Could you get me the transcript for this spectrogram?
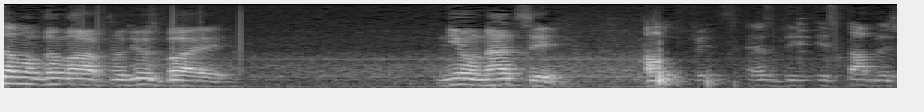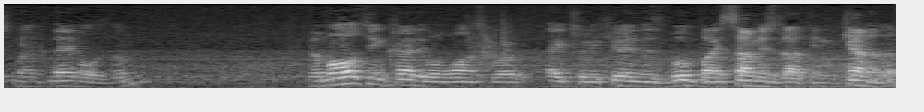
Some of them are produced by neo-Nazi outfits, as the establishment labels them. The most incredible ones were actually here in this book by Samizdat in Canada.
